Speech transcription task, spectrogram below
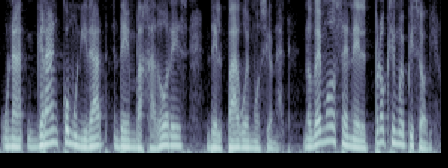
una gran comunidad de embajadores del pago emocional. Nos vemos en el próximo episodio.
